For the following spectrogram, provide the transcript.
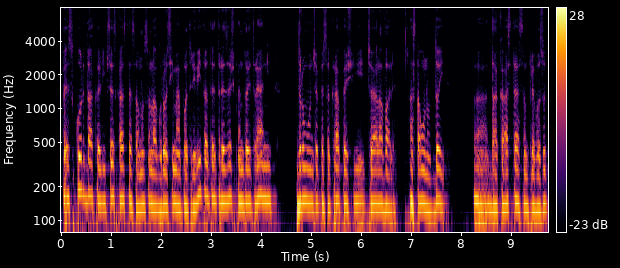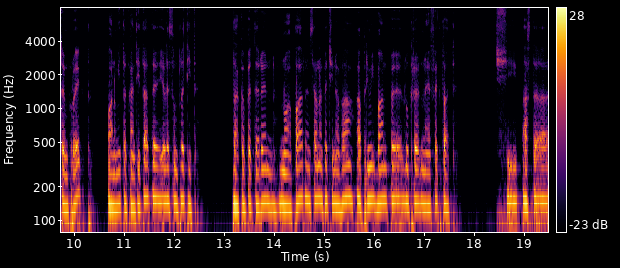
pe scurt, dacă lipsesc astea sau nu sunt la grosimea potrivită, te trezești că în 2-3 ani drumul începe să crape și ți la vale. Asta unul. Doi, uh, dacă astea sunt prevăzute în proiect, o anumită cantitate, ele sunt plătite. Dacă pe teren nu apar, înseamnă că cineva a primit bani pe lucrări neefectuate. Și asta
